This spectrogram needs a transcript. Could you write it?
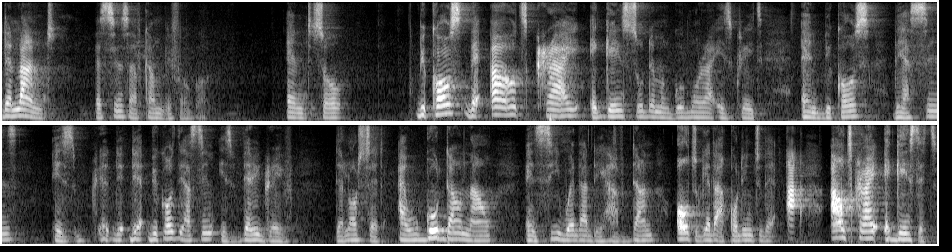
the land, the sins have come before God. And so, because the outcry against Sodom and Gomorrah is great, and because their sins is they- they- because their sin is very grave, the Lord said, I will go down now and see whether they have done altogether according to the outcry against it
